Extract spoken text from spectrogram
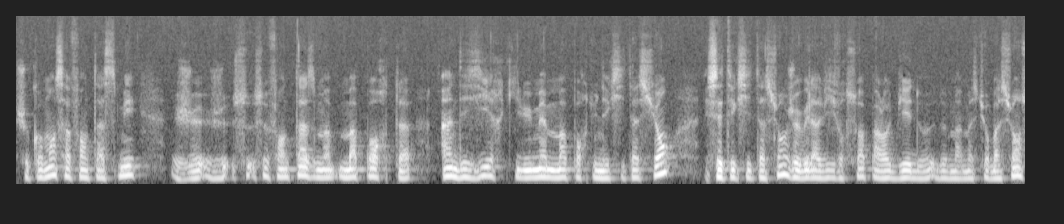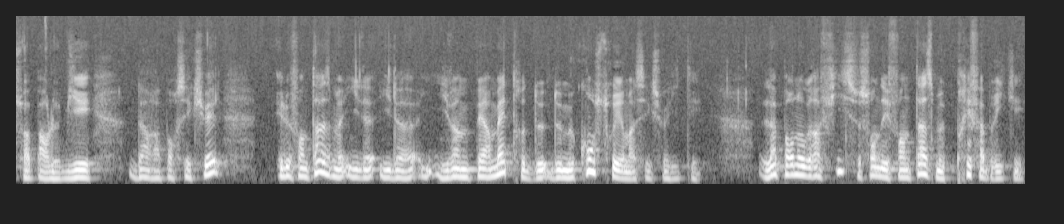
Je commence à fantasmer, je, je- ce, ce fantasme m'apporte un désir qui lui-même m'apporte une excitation, et cette excitation, je vais la vivre soit par le biais de, de ma masturbation, soit par le biais d'un rapport sexuel. Et le fantasme, il, va me permettre de, me construire ma sexualité. La pornographie, ce sont des fantasmes préfabriqués.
